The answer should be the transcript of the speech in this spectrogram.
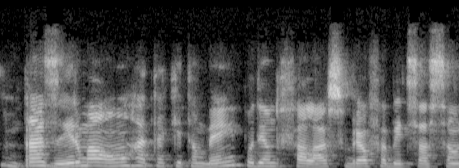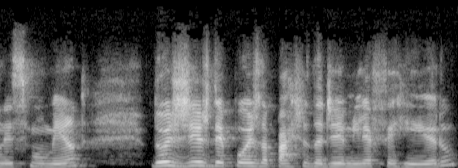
Um prazer, uma honra estar aqui também, podendo falar sobre alfabetização nesse momento, dois dias depois da partida de Emília Ferreiro,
